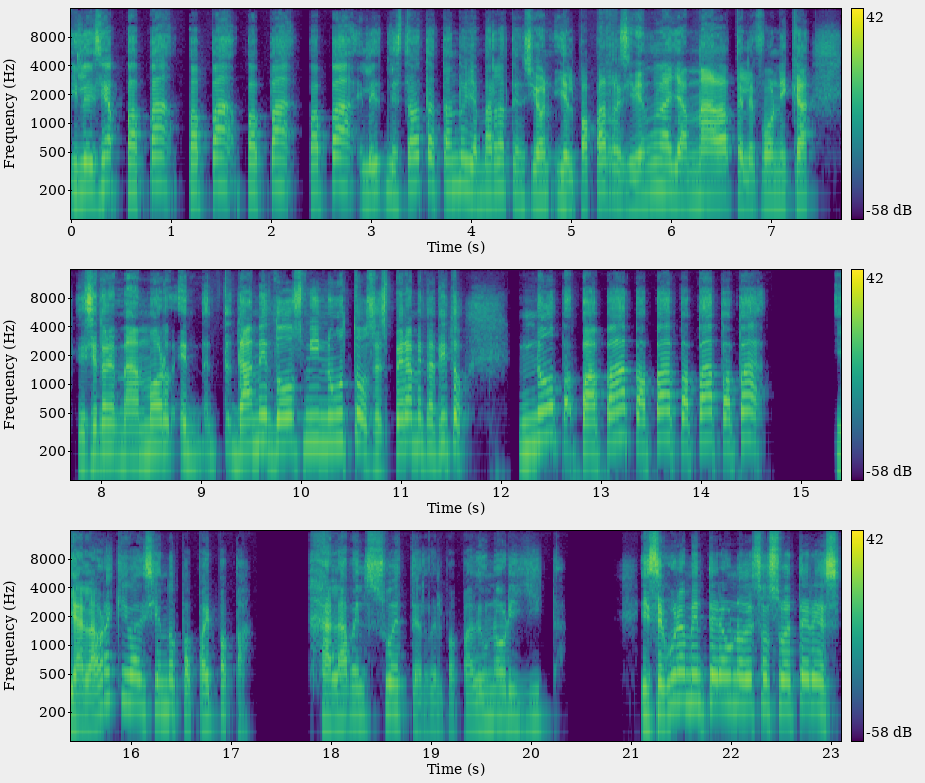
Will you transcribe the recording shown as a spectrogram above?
y le decía, papá, papá, papá, papá, le, estaba tratando de llamar la atención y el papá recibiendo una llamada telefónica y diciéndole, mi amor, eh, dame dos minutos, espérame tantito. No, papá, papá, papá, papá. Y a la hora que iba diciendo papá y papá, jalaba el suéter del papá de una orillita. Y seguramente era uno de esos suéteres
